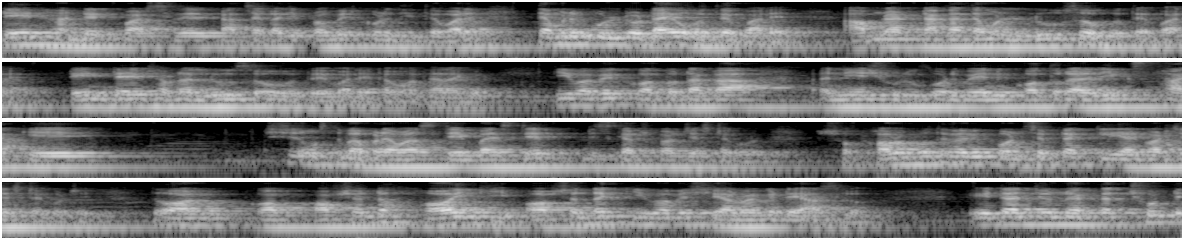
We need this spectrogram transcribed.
টেন হান্ড্রেড পার্সেন্টের কাছাকাছি প্রফিট করে দিতে পারে। তেমন উল্টোটাও হতে পারে। আপনার টাকা তেমন লুজও হতে পারে। টেন টাইমস আপনার লুজও হতে পারে, এটা মাথায় রাখবেন। কীভাবে কত টাকা নিয়ে শুরু করবেন, কতটা রিস্ক থাকে সে সমস্ত ব্যাপারে আমরা স্টেপ বাই স্টেপ ডিসকাস করার চেষ্টা সব- সর্বপ্রথমে আমি কনসেপ্টটা ক্লিয়ার করার চেষ্টা করছি। তো অপশানটা হয় কি? অপশানটা কীভাবে শেয়ার মার্কেটে আসলো? এটার জন্য একটা ছোট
